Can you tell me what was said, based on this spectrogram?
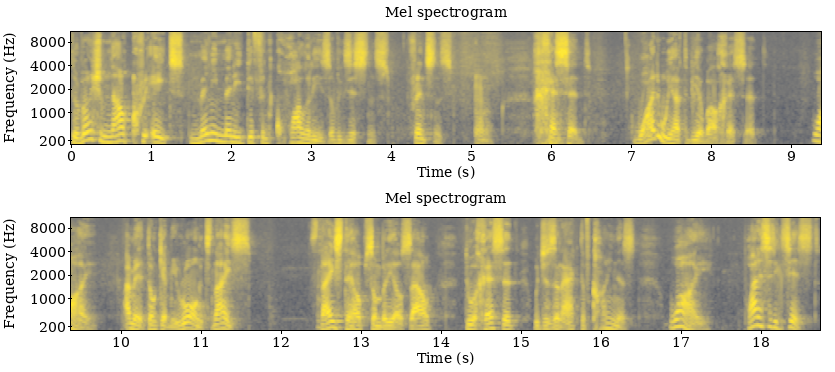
The Bansham now creates many, many different qualities of existence. For instance, chesed. Why do we have to be about chesed? Why? I mean, don't get me wrong, it's nice. It's nice to help somebody else out, do a chesed, which is an act of kindness. Why? Why does it exist?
